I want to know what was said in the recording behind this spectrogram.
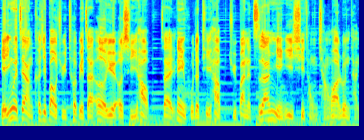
也因为这样，科技报局特别在二月二十一号，在内湖的 T Hub 举办了治安免疫系统强化论坛。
